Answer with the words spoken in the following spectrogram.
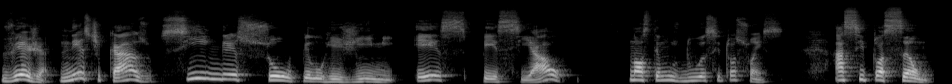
Veja, neste caso, se ingressou pelo regime especial, nós temos duas situações. A situação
